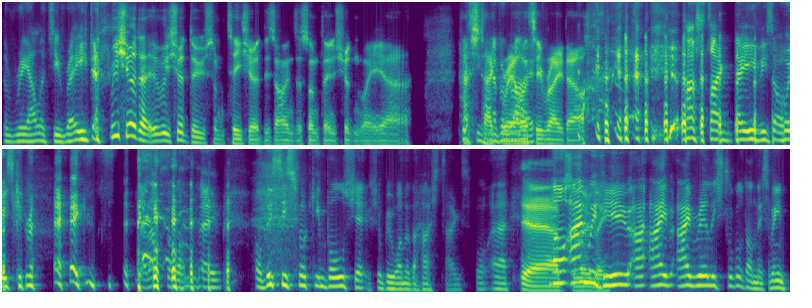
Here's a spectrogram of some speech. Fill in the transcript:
The reality radar. We should uh, we should do some t-shirt designs or something, shouldn't we? Uh, hashtag reality right. radar. Hashtag Dave is always correct. yeah, that's the one. Oh, this is fucking bullshit. Should be one of the hashtags. But uh, yeah, no, I'm with you. I, I I really struggled on this. I mean,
